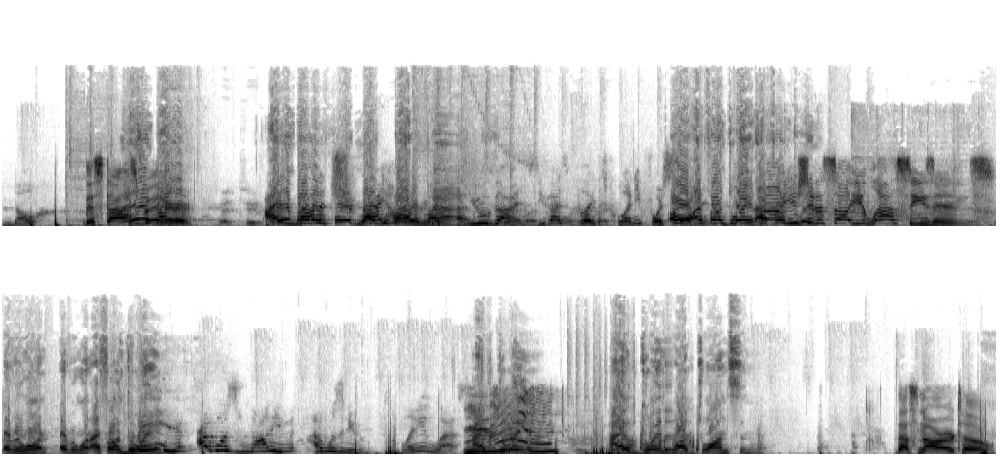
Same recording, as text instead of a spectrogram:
No. This style's I better. it. That too. I didn't buy I'm the not a Fortnite tryhard like you guys. You guys play 24 Oh, I found Dwayne. I Oh, found you should have saw you last seasons. Everyone, everyone, I found Dwayne. Me? I was not even. I wasn't even playing last I have Me? Dwayne. I have Dwayne the Rock Johnson. That's Naruto.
